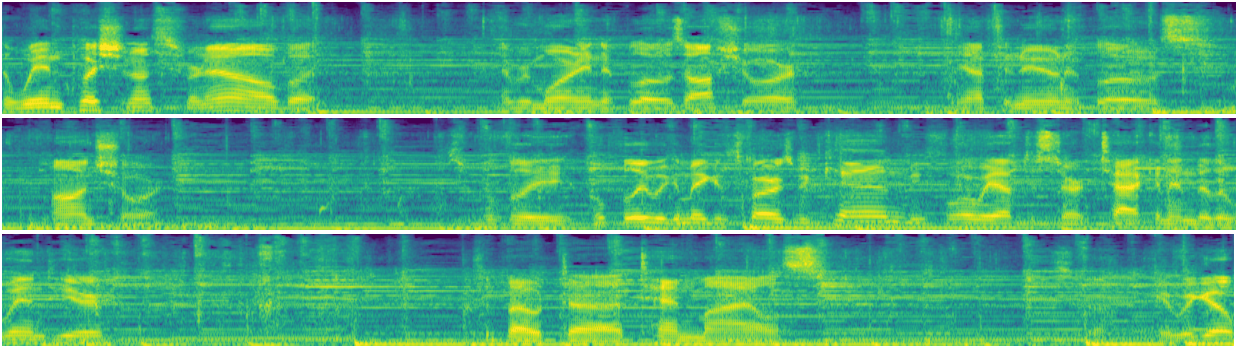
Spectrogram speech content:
The wind pushing us for now, but every morning it blows offshore. In the afternoon it blows onshore. So hopefully, hopefully we can make it as far as we can before we have to start tacking into the wind here. It's about uh, 10 miles. So here we go.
